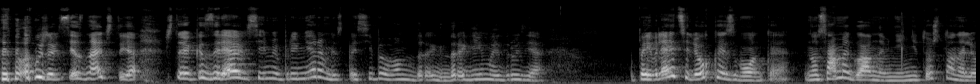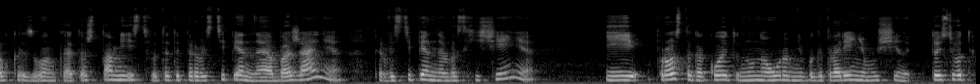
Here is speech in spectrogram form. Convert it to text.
Уже все знают, что я, что я козыряю всеми примерами. Спасибо вам, дорогие мои друзья появляется легкая звонкая. Но самое главное мне не то, что она легкая звонкая, а то, что там есть вот это первостепенное обожание, первостепенное восхищение и просто какое-то, ну, на уровне боготворения мужчины. То есть вот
